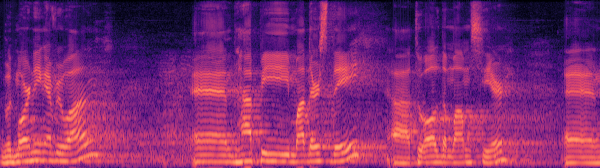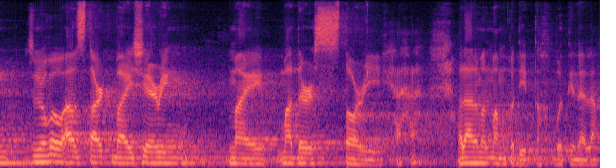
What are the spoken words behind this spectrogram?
Good morning, everyone, and happy Mother's Day uh, to all the moms here. And siguro I'll start by sharing my mother's story. Wala naman mom ko dito, buti na lang.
